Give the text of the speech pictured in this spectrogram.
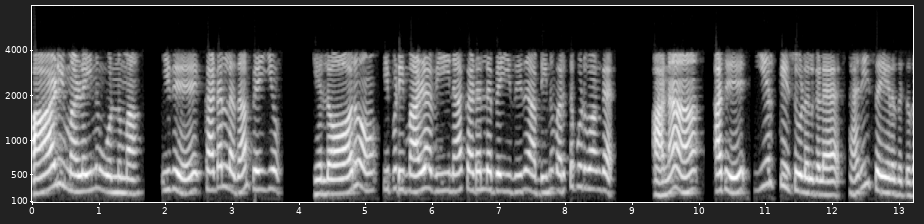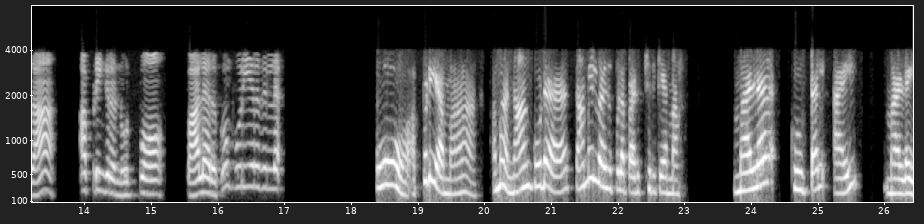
ஆழி மழைன்னு ஒண்ணுமா? இது கடல்ல தான் பெய்யும். எல்லாரும் இப்படி மழை வீணா கடல்ல பெய்யுதுன்னு அப்படின்னு வருத்தப்படுவாங்க. ஆனா அது இயற்கை சூழல்களை சரி செய்யறதுக்கு தான் அப்படிங்கிற நுட்பம் பலருக்கும் புரியறது இல்ல ஓ அப்படியாம்மா? அம்மா நான் கூட தமிழ் வகுப்புல படிச்சிருக்கேம்மா. மழை கூட்டல் ஐ மழை.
